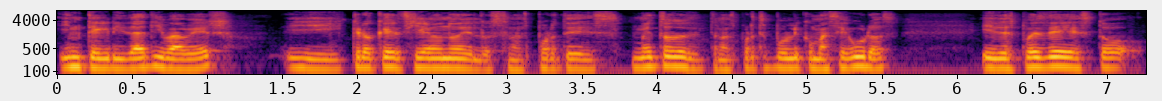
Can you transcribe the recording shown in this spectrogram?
integridad iba a haber y creo que sí era uno de los transportes, métodos de transporte público más seguros. Y después de esto,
